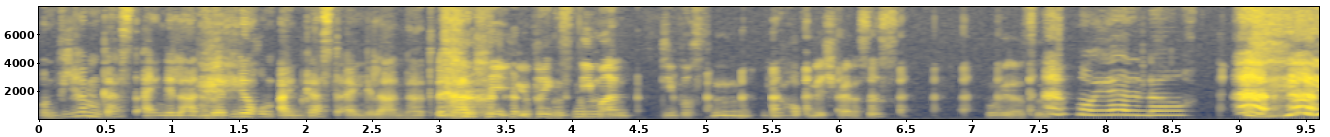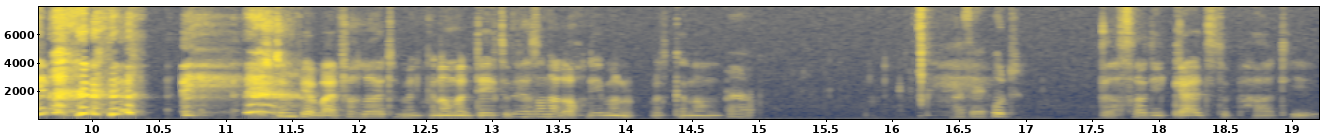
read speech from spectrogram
und wir haben einen Gast eingeladen, der wiederum einen Gast eingeladen hat. Ja, die, übrigens niemand, die wussten überhaupt nicht, wer das ist, wo wir da sind. Woher denn auch? Stimmt, wir haben einfach Leute mitgenommen und die Person hat auch niemand mitgenommen. Ja. War sehr gut. Das war die geilste Party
